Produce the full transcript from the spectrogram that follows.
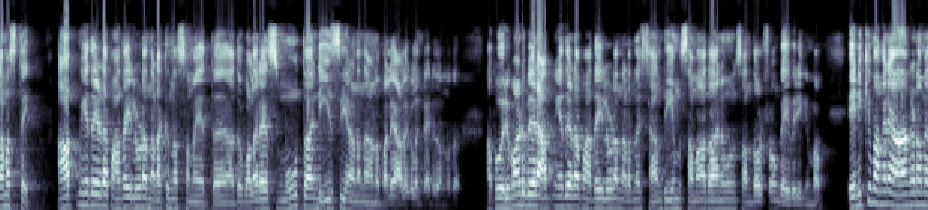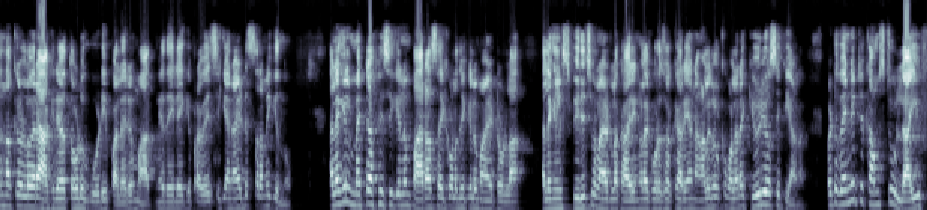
നമസ്തേ. ആത്മീയതയുടെ പാതയിലൂടെ നടക്കുന്ന സമയത്ത് അത് വളരെ സ്മൂത്ത് ആൻഡ് ഈസി ആണെന്നാണ് പല ആളുകളും കരുതുന്നത്. അപ്പോൾ ഒരുപാട് പേര് ആത്മീയതയുടെ പാതയിലൂടെ നടന്ന് ശാന്തിയും സമാധാനവും സന്തോഷവും കൈവരിക്കുമ്പോൾ എനിക്കും അങ്ങനെ ആകണം എന്നൊക്കെയുള്ള ഒരു ആഗ്രഹത്തോടു കൂടി പലരും ആത്മീയതയിലേക്ക് പ്രവേശിക്കാനായിട്ട് ശ്രമിക്കുന്നു. അല്ലെങ്കിൽ മെറ്റാഫിസിക്കലും പാരാസൈക്കോളജിക്കലുമായിട്ടുള്ള അല്ലെങ്കിൽ സ്പിരിച്വൽ ആയിട്ടുള്ള കാര്യങ്ങളെ കുറിച്ചൊക്കെ അറിയാൻ ആളുകൾക്ക് വളരെ ക്യൂരിയോസിറ്റി ആണ്. But when it comes to life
